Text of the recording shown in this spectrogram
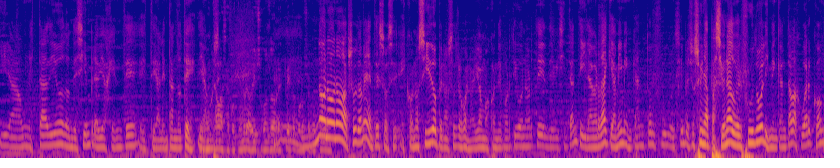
ir a un estadio donde siempre había gente este, alentándote, digamos. ¿Estabas acostumbrado, dicho con todo respeto por los No, no, no, absolutamente, eso es, es, conocido, pero nosotros, bueno, íbamos con Deportivo Norte de visitante y la verdad que a mí me encantó el fútbol siempre. Yo soy un apasionado del fútbol y me encantaba jugar con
